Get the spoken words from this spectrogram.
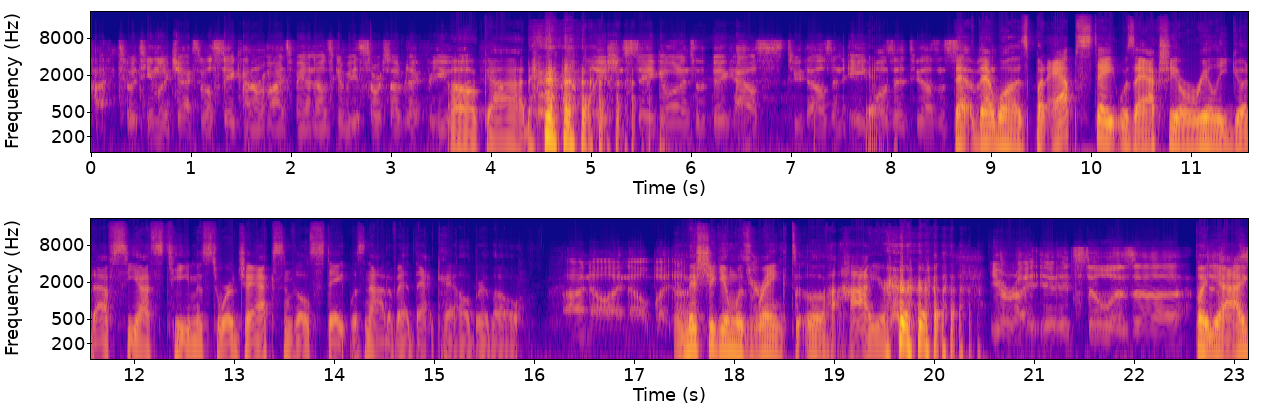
to a team like Jacksonville State kind of reminds me. I know it's going to be a sore subject for you. Oh God, Appalachian State going into the Big House, 2008 yeah. was it? 2007. That that was, but App State was actually a really good FCS team, as to where Jacksonville State was not of that caliber, though. I know, I know, but uh, Michigan was ranked uh, higher. you're right. It, it still was. Uh, but yeah, I,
